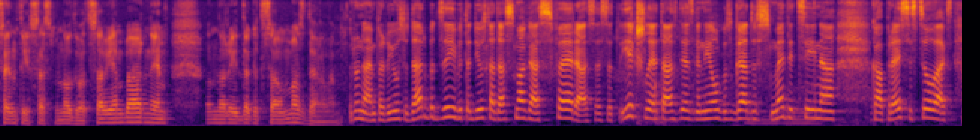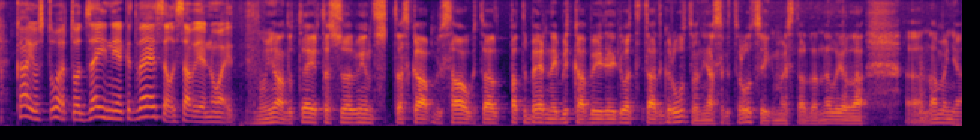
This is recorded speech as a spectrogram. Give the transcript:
centījos esmu nodot saviem bērniem un arī tagad savam mazdēlam. Runājot par jūsu darba dzīvi, tad jūs tādās smagās sfērās esat iekšlietās diezgan ilgus gadus medicīnā, kā preses cilvēks. Kā jūs to ar to dzinieka dvēseli savienojat? Nu jā, nu te ir tas uh, viens, tas kā mēs augām, tā pati bērnība bija ļoti grūta un jāsaka trūcīga. Mēs tādā nelielā namiņā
